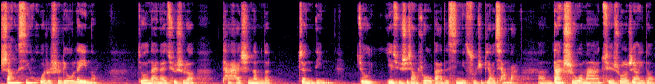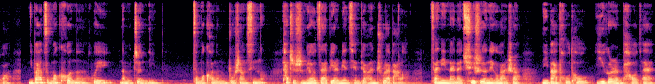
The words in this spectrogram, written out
伤心或者是流泪呢？就奶奶去世了，他还是那么的镇定。就也许是想说我爸的心理素质比较强吧。”嗯，但是我妈却说了这样一段话：“你爸怎么可能会那么镇定？怎么可能不伤心呢？他只是没有在别人面前表现出来罢了。在你奶奶去世的那个晚上，你爸偷偷一个人跑在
